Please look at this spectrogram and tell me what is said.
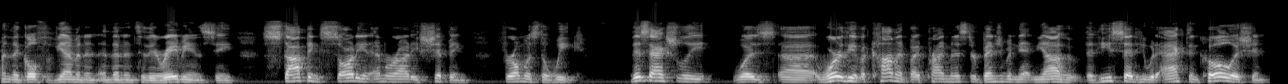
and the Gulf of Yemen and, and then into the Arabian Sea, stopping Saudi and Emirati shipping for almost a week. This actually was uh, worthy of a comment by Prime Minister Benjamin Netanyahu that he said he would act in coalition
